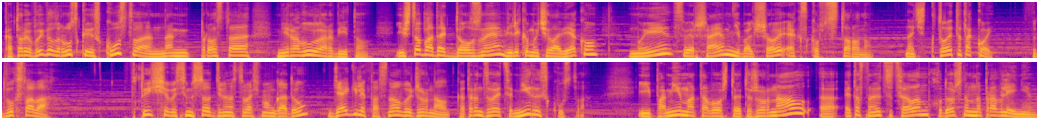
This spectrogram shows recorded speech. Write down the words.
который вывел русское искусство на просто мировую орбиту. И чтобы отдать должное великому человеку, мы совершаем небольшой экскурс в сторону. Значит, кто это такой? В двух словах. В 1898 году Дягилев основывает журнал, который называется «Мир искусства». И помимо того, что это журнал, э, это становится целым художественным направлением.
